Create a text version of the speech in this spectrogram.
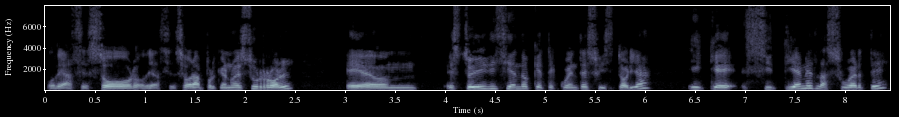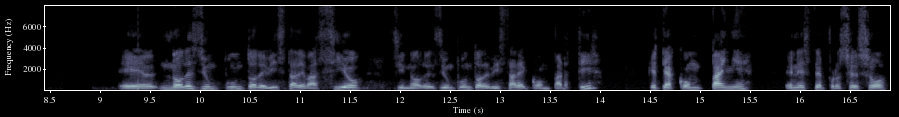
o de asesor o de asesora, porque no es su rol. Em, estoy diciendo que te cuente su historia y que si tienes la suerte, eh, no desde un punto de vista de vacío, sino desde un punto de vista de compartir, que te acompañe en este proceso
